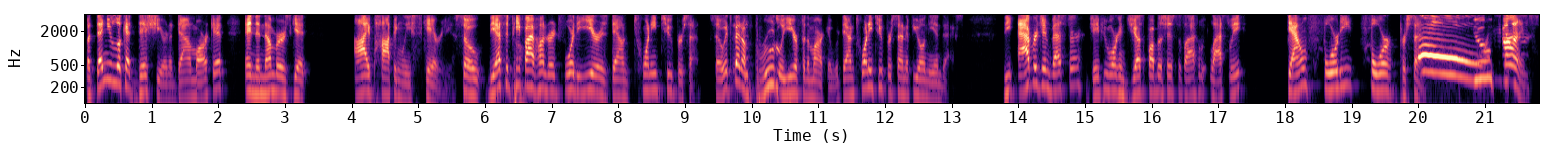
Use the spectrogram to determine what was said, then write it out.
But then you look at this year in a down market and the numbers get eye-poppingly scary. So the S&P 500 for the year is down 22%. So it's been a brutal year for the market. We're down 22% if you own the index. The average investor, JP Morgan just published this last, last week, down 44%. Oh, two times.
